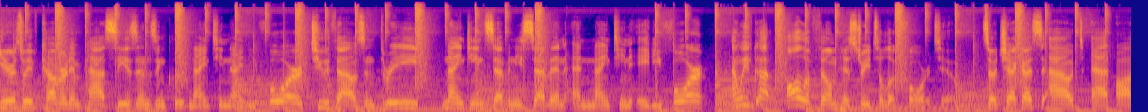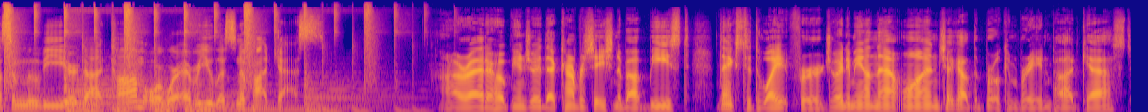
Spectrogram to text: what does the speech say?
Years we've covered in past seasons include 1994, 2003, 1977, and 1984, and we've got all of film history to look forward to. So check us out at awesomemovieyear.com or wherever you listen to podcasts. All right. I hope you enjoyed that conversation about Beast. Thanks to Dwight for joining me on that one. Check out the Broken Brain podcast.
